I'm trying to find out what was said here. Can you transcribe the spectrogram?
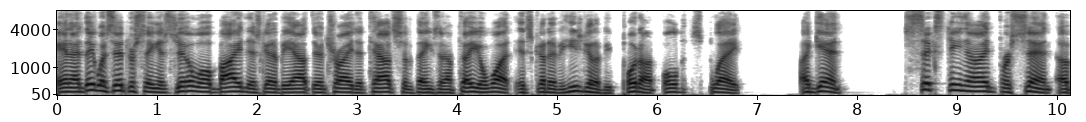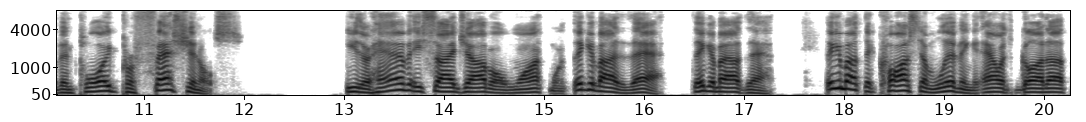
And I think what's interesting is Joe Biden is going to be out there trying to tout some things, and I'll tell you what, it's going to be he's going to be put on full display. Again, 69% of employed professionals either have a side job or want one. Think about that. Think about that. Think about the cost of living and how it's gone up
